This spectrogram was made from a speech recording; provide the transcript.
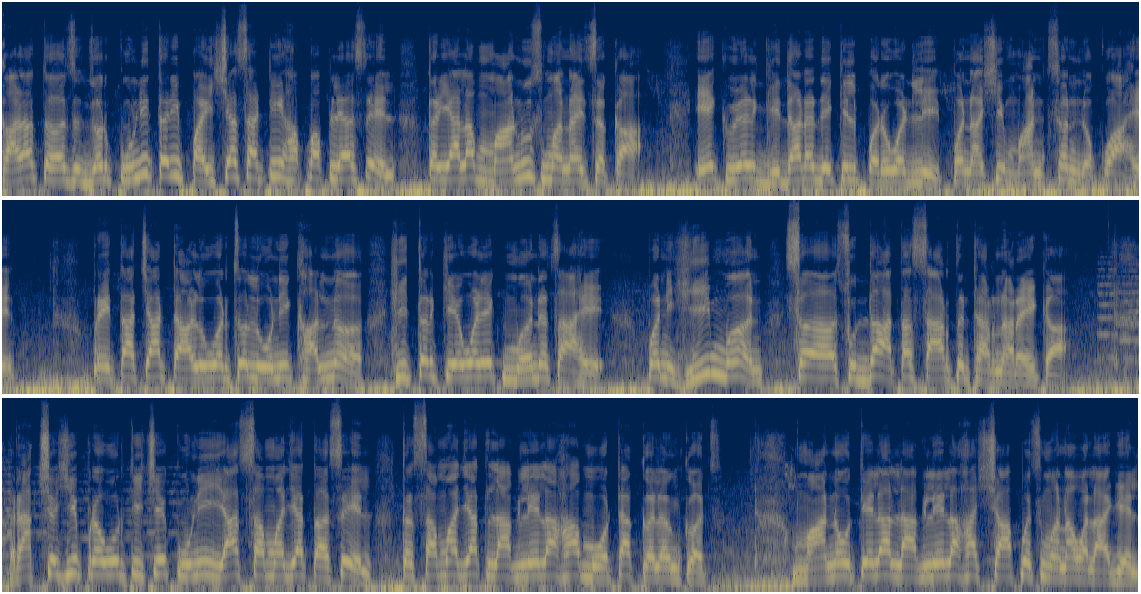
काळातच जर कुणीतरी पैशासाठी हपापले असेल तर याला माणूस म्हणायचं का? एक वेळ गिधाडं देखील परवडली पण अशी माणसं नको आहेत. प्रेताच्या टाळूवरचं लोणी खालणं ही तर केवळ एक मनच आहे पण ही मन स सुद्धा आता सार्थ ठरणार आहे का? राक्षसी प्रवृत्तीचे कुणी या समाजात असेल तर समाजात लागलेला हा मोठा कलंकच. मानवतेला लागलेला हा शापच म्हणावा लागेल.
